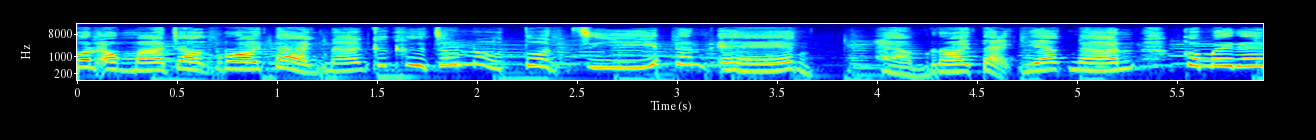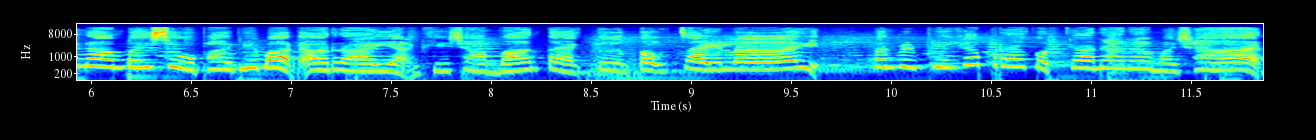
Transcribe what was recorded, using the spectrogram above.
วนออกมาจากรอยแตกนั้นก็คือเจ้าหนูตัวจี๊ดนั่นเอง แถมรอยแตกแยกนั้นก็ไม่ได้นำไปสู่ภัยพิบัติอะไรอย่างที่ชาวบ้านแตกตื่นตกใจเลย มันเป็นเพียงแค่ปรากฏการณ์ทางธรรมชาติ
